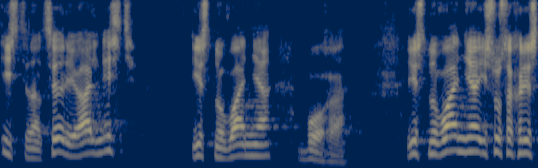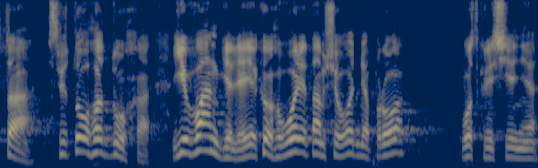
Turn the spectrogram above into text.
істина це реальність існування Бога, існування Ісуса Христа, Святого Духа, Євангелія, яке говорить нам сьогодні про Воскресіння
